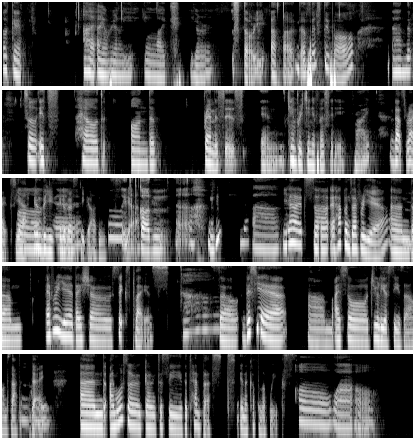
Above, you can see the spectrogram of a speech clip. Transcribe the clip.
Okay. I I really like your story about the festival. And so it's held on the premises in Cambridge University, right? That's right. Yeah, in the Okay. university gardens. Oh, it's Yeah. a garden. Uh, Mhm. uh, Yeah, it's uh, it happens every year, and Mm. um, every year they show six plays. ah, So this year, um, I saw Julius Caesar on Saturday, mhm. And I'm also going to see The Tempest in a couple of weeks. Oh, wow.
